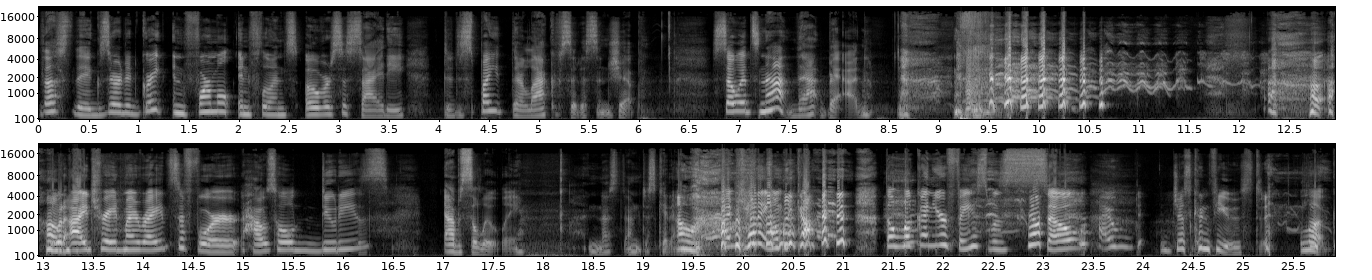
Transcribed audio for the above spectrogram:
Thus, they exerted great informal influence over society despite their lack of citizenship. So it's not that bad. Would I trade my rights for household duties? Absolutely. I'm just kidding. Oh, I'm kidding. Oh my god, the look on your face was so. I'm just confused. Look,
